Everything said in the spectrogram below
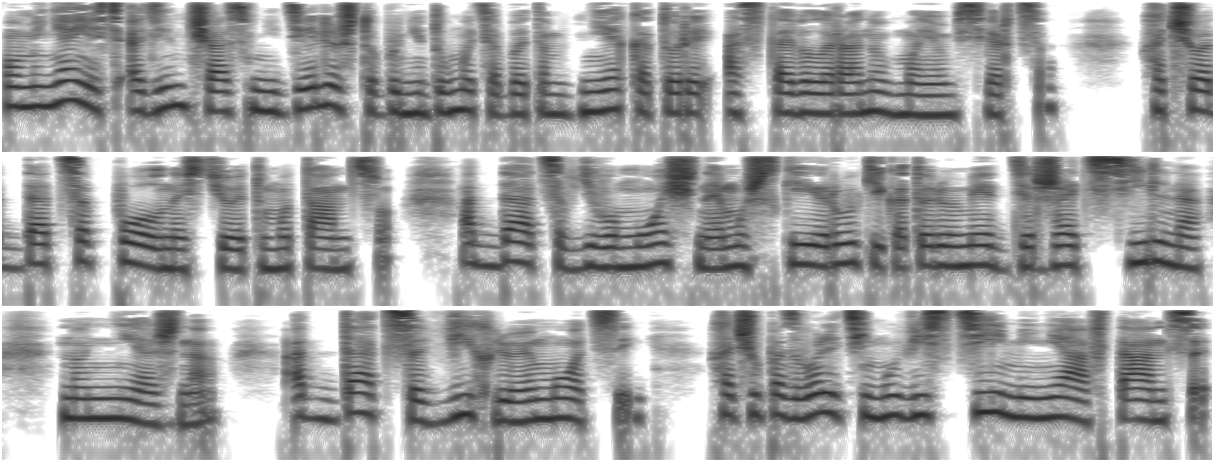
У меня есть один час в неделю, чтобы не думать об этом дне, который оставил рану в моем сердце. Хочу отдаться полностью этому танцу, отдаться в его мощные мужские руки, которые умеют держать сильно, но нежно, отдаться вихрю эмоций. Хочу позволить ему вести меня в танце.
